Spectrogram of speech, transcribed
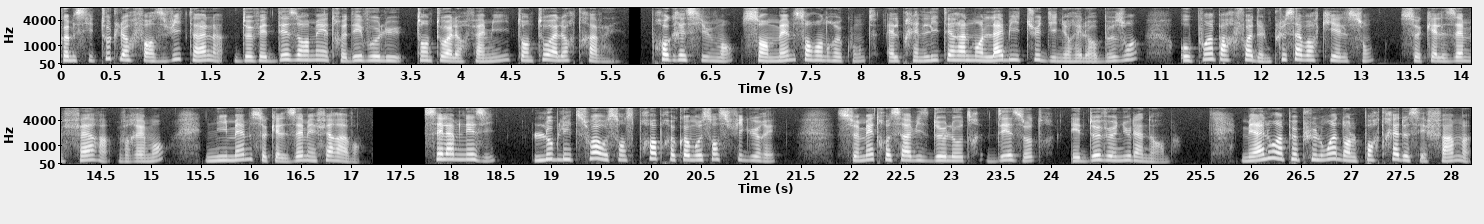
Comme si toute leur force vitale devait désormais être dévolue tantôt à leur famille, tantôt à leur travail. Progressivement, sans même s'en rendre compte, elles prennent littéralement l'habitude d'ignorer leurs besoins, au point parfois de ne plus savoir qui elles sont, ce qu'elles aiment faire vraiment, ni même ce qu'elles aimaient faire avant. C'est l'amnésie, l'oubli de soi au sens propre comme au sens figuré. Se mettre au service de l'autre, des autres, est devenu la norme. Mais allons un peu plus loin dans le portrait de ces femmes,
